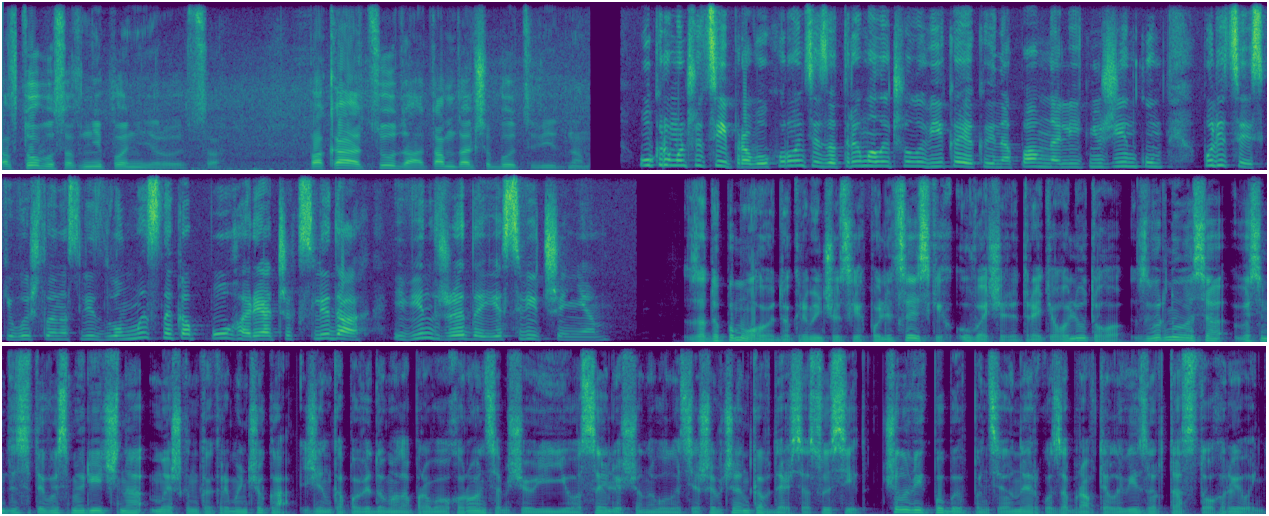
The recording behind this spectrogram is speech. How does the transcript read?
автобусов не планируется. Пока отсюда, а там дальше будет видно. У Кременчуці правоохоронці затримали чоловіка, який напав на літню жінку. Поліцейські вийшли на слід зловмисника по гарячих слідах, і він вже дає свідчення. За допомогою до кременчуцьких поліцейських увечері 3 лютого звернулася 88-річна мешканка Кременчука. Жінка повідомила правоохоронцям, що у її оселю, що на вулиці Шевченка, вдерся сусід. Чоловік побив пенсіонерку, забрав телевізор та 100 гривень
